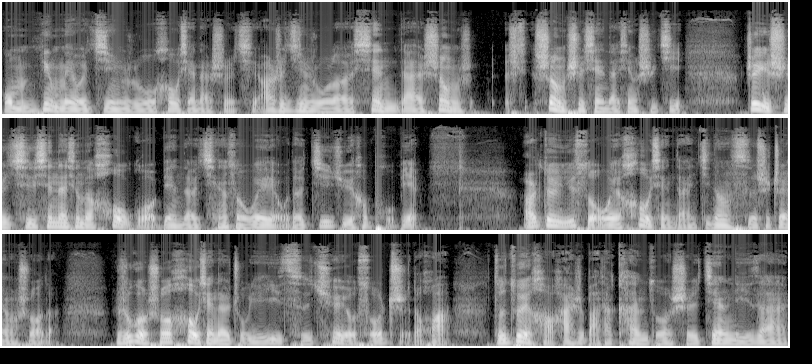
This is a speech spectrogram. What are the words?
我们并没有进入后现代时期，而是进入了现代盛世。盛世现代性时期，这一时期现代性的后果变得前所未有的积聚和普遍。而对于所谓后现代，基登斯是这样说的：如果说后现代主义一词确有所指的话，则最好还是把它看作是建立在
